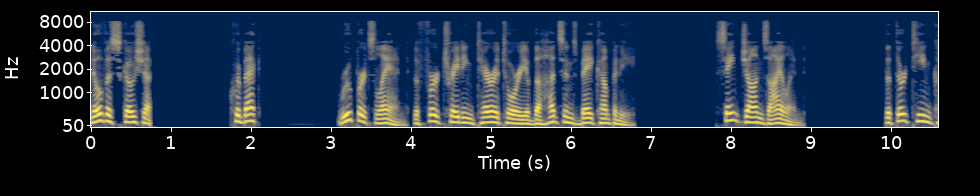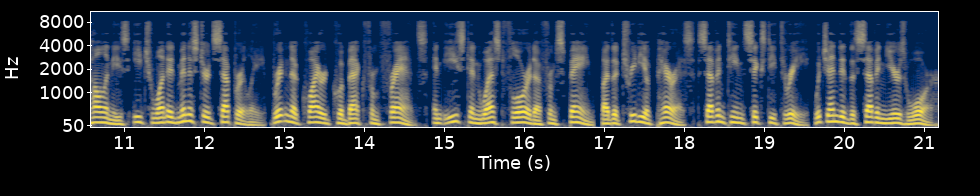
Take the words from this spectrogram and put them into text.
Nova Scotia Quebec Rupert's Land the fur trading territory of the Hudson's Bay Company St. John's Island the Thirteen Colonies each one administered separately Britain acquired Quebec from France, and East and West Florida from Spain, by the Treaty of Paris 1763, which ended the Seven Years' War.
